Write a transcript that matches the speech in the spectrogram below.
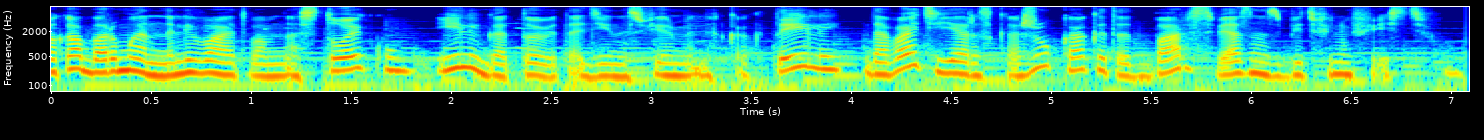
Пока бармен наливает вам настойку или готовит один из фирменных коктейлей, давайте я расскажу, как этот бар связан с Битфильм Фестивалом.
